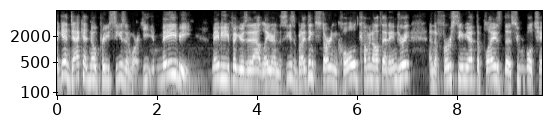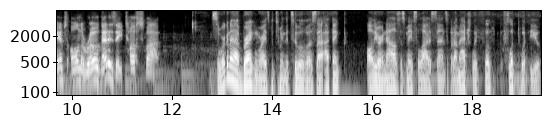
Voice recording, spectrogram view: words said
again, Dak had no preseason work. He maybe maybe he figures it out later in the season. But I think starting cold, coming off that injury, and the first team you have to play is the Super Bowl champs on the road. That is a tough spot. So we're gonna have bragging rights between the two of us. I, I think all your analysis makes a lot of sense, but I'm actually flip, flipped with you.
